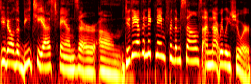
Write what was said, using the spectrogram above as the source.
You know, the BTS fans are um Do they have a nickname for themselves? I'm not really sure.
